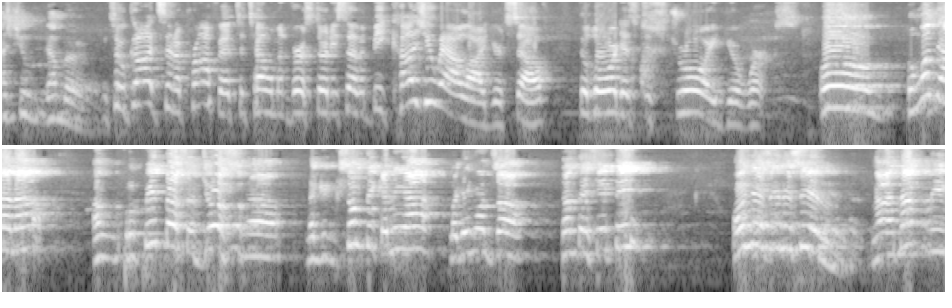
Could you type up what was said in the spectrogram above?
Asyugaber. And so God sent a prophet to tell him in verse 37 Because you allied yourself, the Lord has destroyed your works. O tungod niya na ang propeta sa Dios nga nagigsulti kaniya lagingon sa Tantay City o niya si Elisir nga anak ni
